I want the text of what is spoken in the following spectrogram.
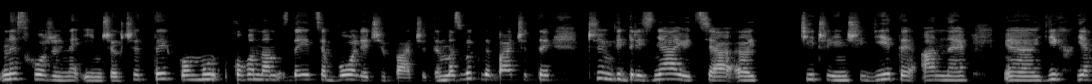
не схожий на інших, чи тих, кому кого нам здається боляче бачити. Ми звикли бачити, чим відрізняються. Ті чи інші діти, а не е, їх як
